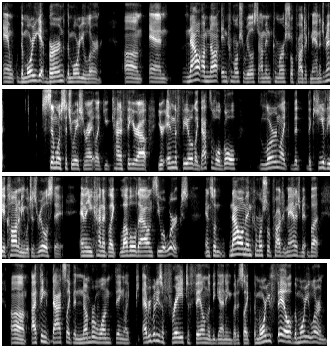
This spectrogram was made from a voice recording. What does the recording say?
and the more you get burned, the more you learn. Um, and now I'm not in commercial real estate. I'm in commercial project management similar situation, right? Like you kind of figure out you're in the field, like that's the whole goal. Learn like the the key of the economy, which is real estate, and then you kind of like level down and see what works. And so now I'm in commercial project management, but um, I think that's like the number one thing. Like everybody's afraid to fail in the beginning, but it's like the more you fail, the more you learn,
